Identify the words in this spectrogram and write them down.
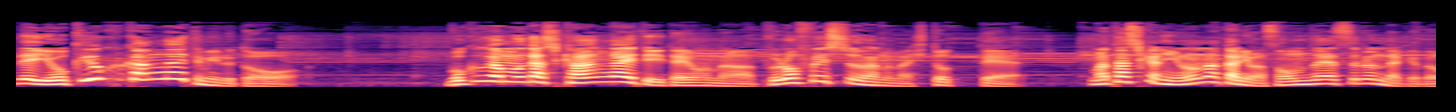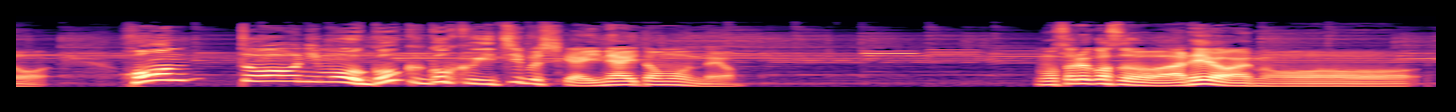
でよくよく考えてみると僕が昔考えていたようなプロフェッショナルな人ってまあ確かに世の中には存在するんだけど本当にもうごくごく一部しかいないと思うんだよ。もうそれこそあれよあのー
